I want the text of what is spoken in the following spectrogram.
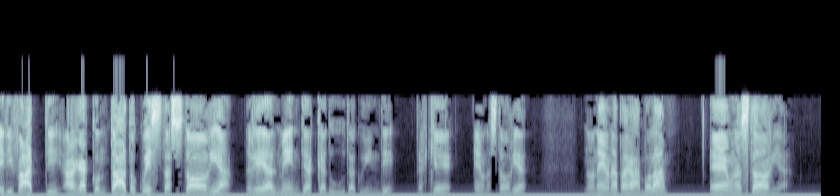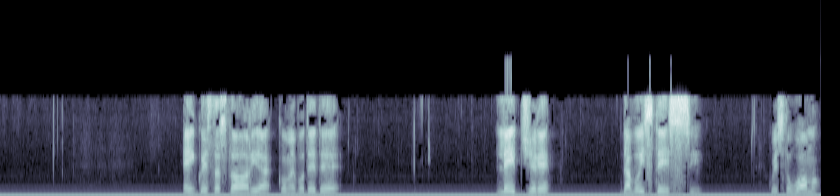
E difatti ha raccontato questa storia realmente accaduta, quindi, perché è una storia, non è una parabola, è una storia. E in questa storia, come potete leggere da voi stessi, questo uomo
